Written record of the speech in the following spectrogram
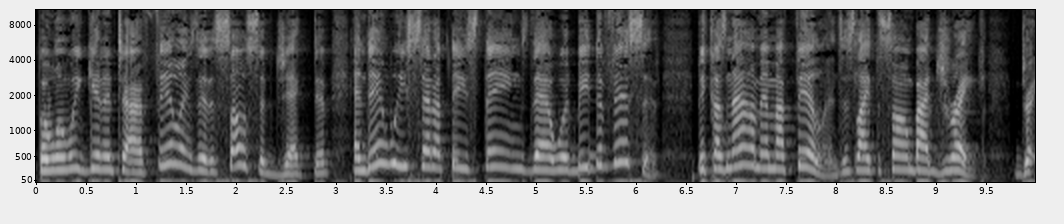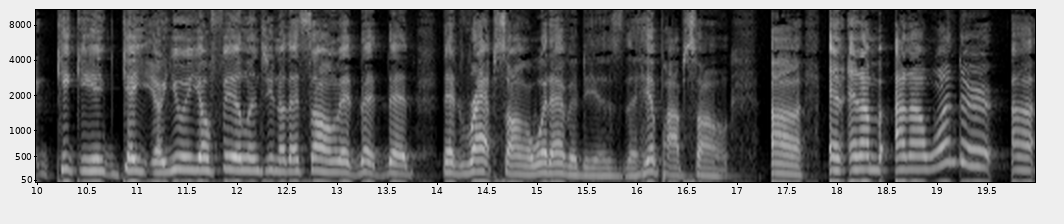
But when we get into our feelings, it is so subjective. And then we set up these things that would be divisive. Because now I'm in my feelings. It's like the song by Drake. Drake, Kiki, are uh, you in your feelings? You know, that song, that, that, that, that rap song or whatever it is, the hip hop song. Uh, and and I'm and I wonder uh,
